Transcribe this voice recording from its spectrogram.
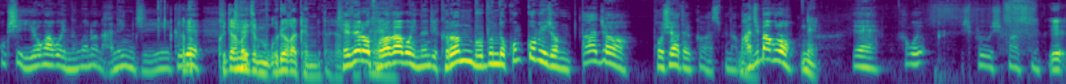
혹시 이용하고 있는 거는 아닌지 그게 그 점이 제- 좀 우려가 됩니다. 저도. 제대로 예. 돌아가고 있는지 그런 부분도 꼼꼼히 좀 따져 보셔야 될 것 같습니다. 마지막으로 네. 예 하고 싶으신 말씀. 예,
